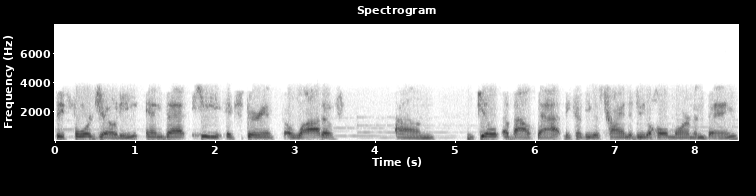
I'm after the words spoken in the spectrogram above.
before Jodi, and that he experienced a lot of um, guilt about that because he was trying to do the whole Mormon thing.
